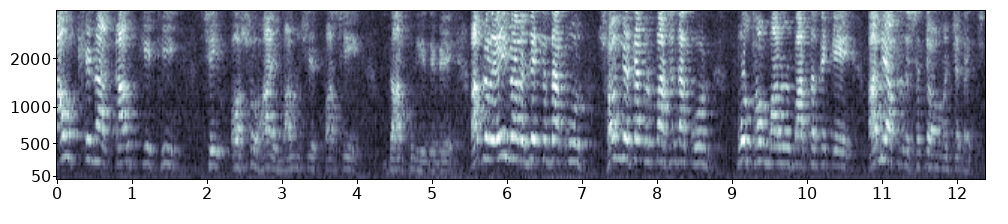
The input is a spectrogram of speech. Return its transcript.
কাউকে না কাউকে ঠিক সেই অসহায় মানুষের পাশে দাঁড় করিয়ে দেবে। আপনারা এইভাবে দেখতে থাকুন, সঙ্গে থাকুন, পাশে থাকুন। প্রথম মানুষ বার্তা থেকে আমি আপনাদের সাথে অমল চাটাচ্ছি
